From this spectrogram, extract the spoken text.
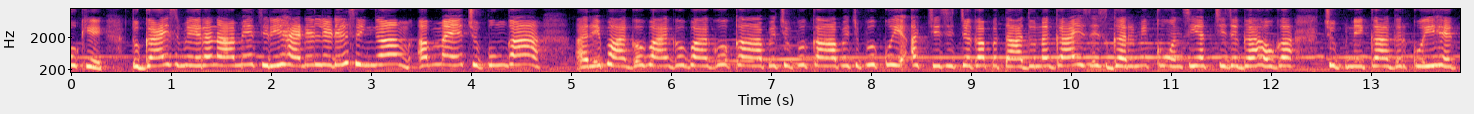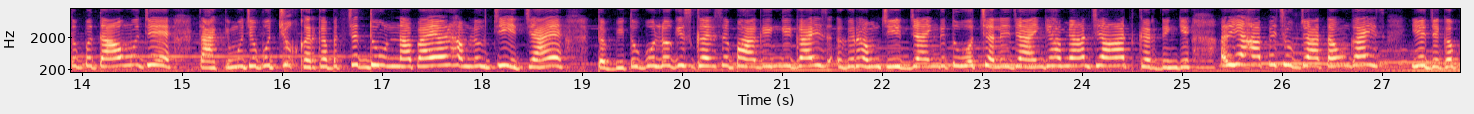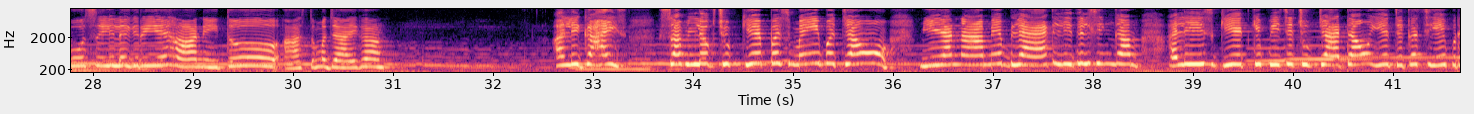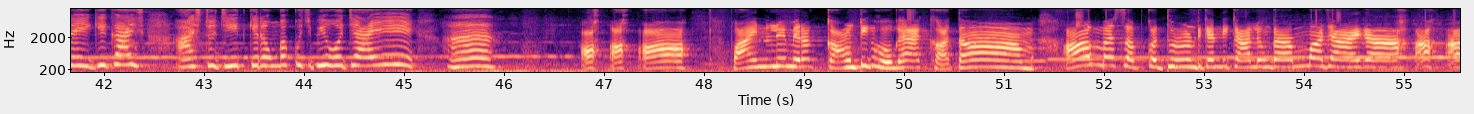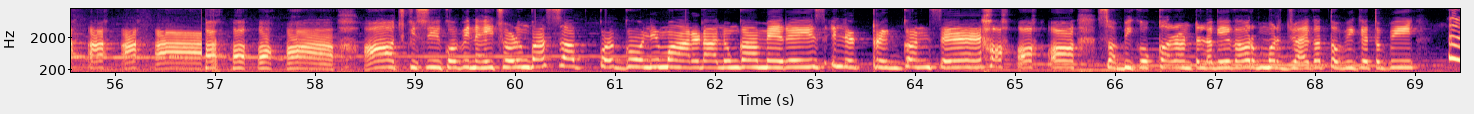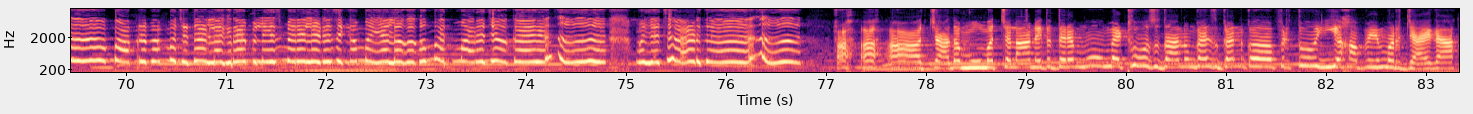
ओके तो गाइज़ मेरा नाम है थ्री हेडेड लिटिल सिंगम अब मैं छुपूँगा अरे भागो भागो भागो, कहाँ पे छुपू, कहाँ पे छुपू? कोई अच्छी सी जगह बता दो ना गाइस इस घर में कौन सी अच्छी जगह होगा? छुपने का अगर कोई है तो बताओ मुझे, ताकि मुझे वो चुकर का बच्चा ढूंढ ना पाए और हम लोग जीत जाए। तभी तो वो लोग इस घर से भागेंगे गाइस अगर हम जीत जाएँगे तो वो चले जाएँगे, हम यहाँ याद कर देंगे। अरे यहाँ पे छुप जाता हूँ गाइस ये जगह बहुत सही लग रही है। हाँ नहीं तो आज तो मज़ा आएगा। अरे गाइस सब लोग चुप किए, बस मैं ही बचाऊं मेरा नाम है ब्लैक लिटिल सिंगम अरे इस गेट के पीछे छुप जाता हूँ, ये जगह सेफ़ रहेगी गाइस आज तो जीत के रहूँगा, कुछ भी हो जाए। हाँ। फाइनली मेरा काउंटिंग हो गया है खत्म। अब मैं सबको ढूंढ के निकालूँगा, मज़ा आएगा। आज किसी को भी नहीं छोड़ूँगा, सबको गोली मार डालूँगा मेरे इस इलेक्ट्रिक गन से। सभी को करंट लगेगा और मर जाएगा तभी के तभी। बाप रे बाप, मुझे डर लग रहा है प्लीज़ मेरे लेडी सिंगम भैया लोगों को मत मारो जोकर मुझे छोड़ दो। ज़्यादा मुँह मत चला, नहीं तो तेरे मुँह में ठूस डालूँगा इस गन को, फिर तू यहाँ पे मर जाएगा।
